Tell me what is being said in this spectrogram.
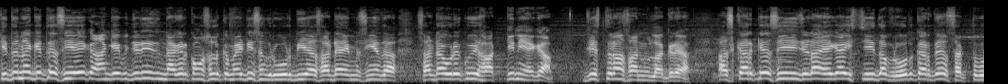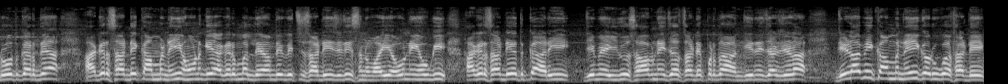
ਕਿਤੇ ਨਾ ਕਿਤੇ ਅਸੀਂ ਇਹ ਕਹਾਂਗੇ ਵੀ ਜਿਹੜੀ ਨਗਰ ਕੌਂਸਲ ਕਮੇਟੀ ਸੰਗਰੂਰ ਦੀ ਆ, ਸਾਡਾ ਐਮਸੀਆਂ ਦਾ, ਸਾਡਾ ਉਰੇ ਕੋਈ ਹੱਕ ਹੀ ਨਹੀਂ ਹੈਗਾ, ਜਿਸ ਤਰ੍ਹਾਂ ਸਾਨੂੰ ਲੱਗ ਰਿਹਾ। ਇਸ ਕਰਕੇ ਅਸੀਂ ਜਿਹੜਾ ਹੈਗਾ ਇਸ ਚੀਜ਼ ਦਾ ਵਿਰੋਧ ਕਰਦੇ ਹਾਂ, ਸਖਤ ਵਿਰੋਧ ਕਰਦੇ ਹਾਂ। ਅਗਰ ਸਾਡੇ ਕੰਮ ਨਹੀਂ ਹੋਣਗੇ, ਅਗਰ ਮਹੱਲਿਆਂ ਦੇ ਵਿੱਚ ਸਾਡੀ ਜਿਹੜੀ ਸੁਣਵਾਈ ਆ, ਉਹ ਨਹੀਂ ਹੋਊਗੀ। ਅਗਰ ਸਾਡੇ ਅਧਿਕਾਰੀ, ਜਿਵੇਂ ਈਓ ਸਾਹਿਬ ਨੇ ਜਾਂ ਸਾਡੇ ਪ੍ਰਧਾਨ ਜੀ ਨੇ ਜਾਂ ਜਿਹੜਾ ਜਿਹੜਾ ਵੀ ਕੰਮ ਨਹੀਂ ਕਰੂਗਾ ਸਾਡੇ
